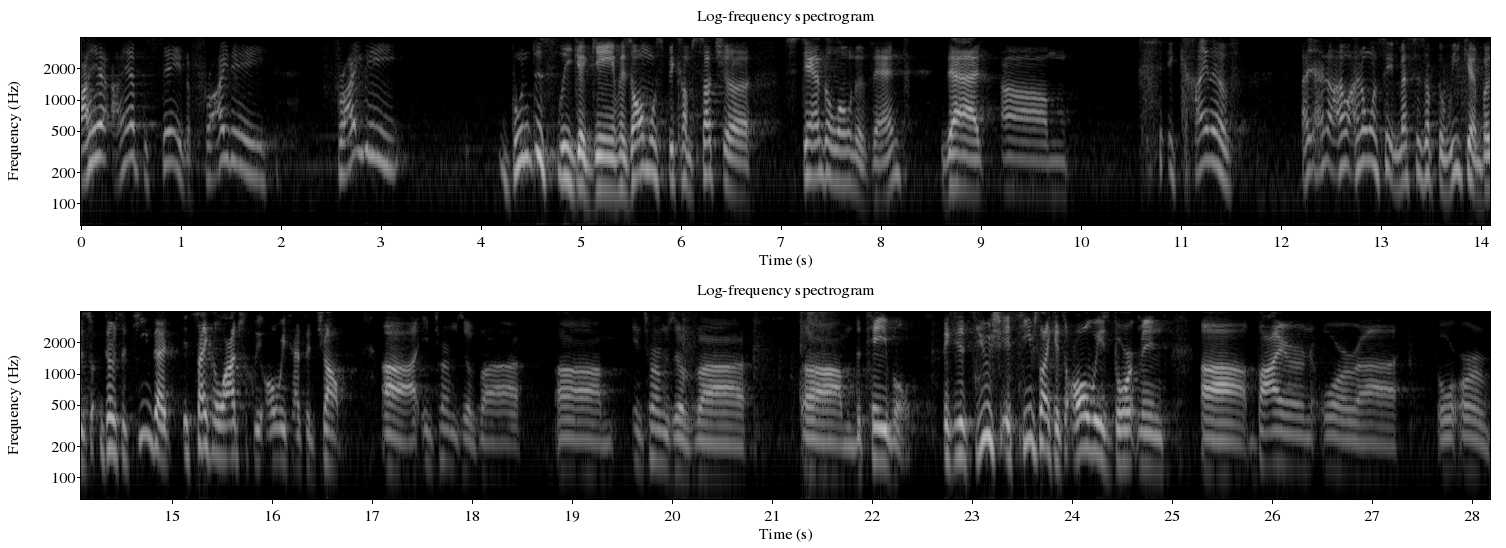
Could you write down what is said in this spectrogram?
I ha- I have to say the Friday Friday Bundesliga game has almost become such a standalone event that um, it kind of I, I, don't, want to say it messes up the weekend, but there's a team that it psychologically always has a jump uh, in terms of uh, um, in terms of uh, um, the table. Because it's usually it seems like it's always Dortmund, uh, Bayern, or, uh, or, or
